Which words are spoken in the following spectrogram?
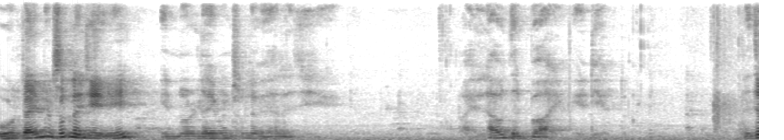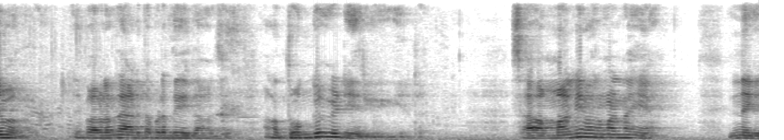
ஒரு டைமென்ஷனில் ஜீவி இன்னொரு டைமென்ஷனில் வேற ஜீவி ஐ லவ் தட் பாய் நிஜமா இப்போ அவனை தான் அடுத்த படத்துக்கு தான் வச்சு ஆனால் தொங்க வேண்டியிருக்கு என்கிட்ட சாமானியம் வரமாட்டாங்க இன்னைக்கு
